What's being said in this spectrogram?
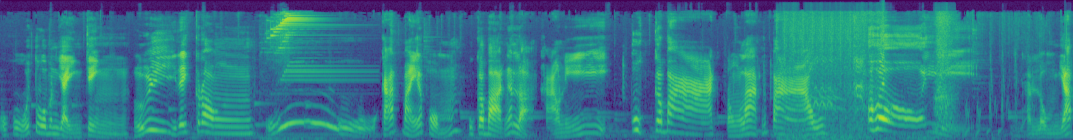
โอ้โห ตัวมันใหญ่จริงๆ เฮ้ย ได้กล่องโอ้การ์ดใหม่ครับผม อุกกาบาตงั้นเหรอคราวนี้ อุกกาบาตต้องลากหรือเปล่า โอ้ยถล่มยับ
